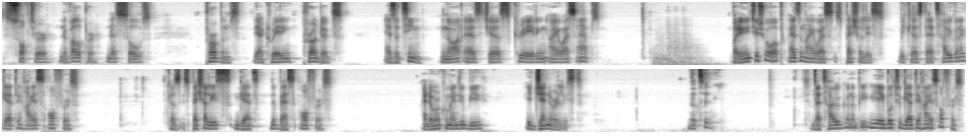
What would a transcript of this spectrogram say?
software developer that solves problems. They are creating products as a team, not as just creating iOS apps. But you need to show up as an iOS specialist because that's how you're going to get the highest offers. Because specialists get the best offers. I don't recommend you be a generalist. That's it. So that's how you're going to be able to get the highest offers.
